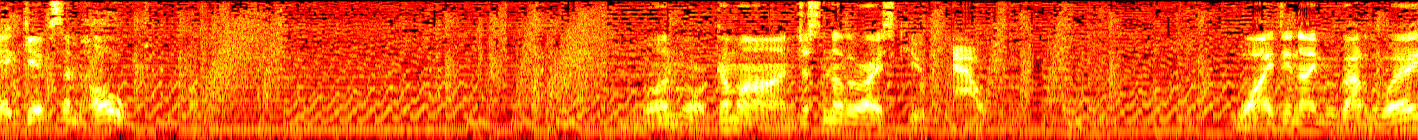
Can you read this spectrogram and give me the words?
It gives him hope. One more. Come on, just another ice cube. Ow. Why didn't I move out of the way?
